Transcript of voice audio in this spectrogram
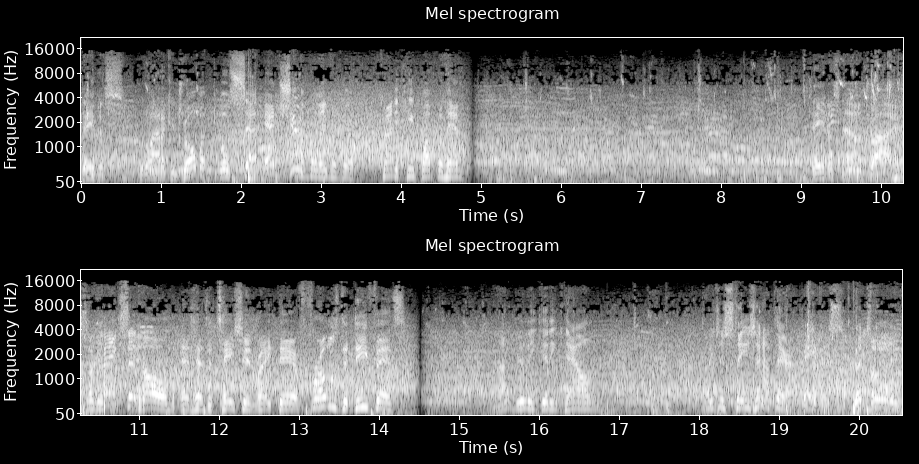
Davis, a little out of control, but will set and shoot. Unbelievable. Trying to keep up with him. Davis now drives. Banks it home. That hesitation right there froze the defense. Not really getting down. He just stays out there. Davis, good move.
